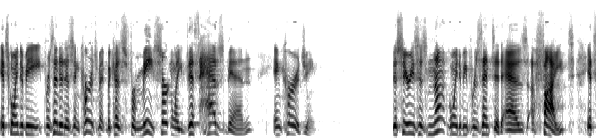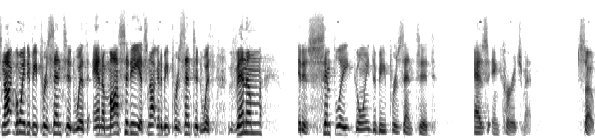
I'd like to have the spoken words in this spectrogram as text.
It's going to be presented as encouragement because for me, certainly, this has been encouraging. This series is not going to be presented as a fight. It's not going to be presented with animosity. It's not going to be presented with venom. It is simply going to be presented as encouragement. So,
